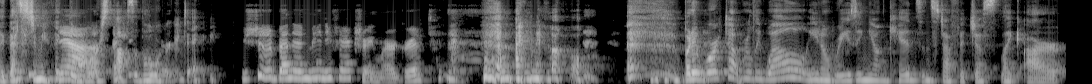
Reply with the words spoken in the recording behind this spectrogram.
Like that's to me like yeah. the worst possible work day. You should have been in manufacturing, Margaret. I know but it worked out really well you know raising young kids and stuff it just like our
